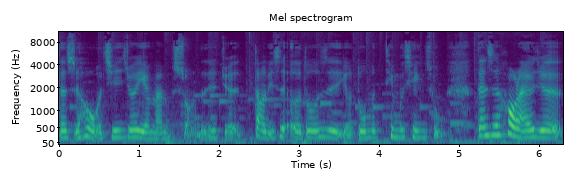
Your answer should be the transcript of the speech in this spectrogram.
的时候，我其实就也蛮不爽的，就觉得到底是耳朵是有多么听不清楚。但是后来又觉得，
